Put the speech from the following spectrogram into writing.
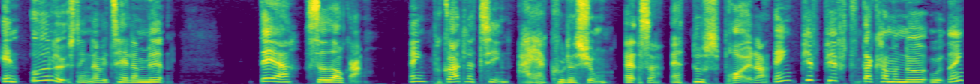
En udløsning, når vi taler mænd, det er sædafgang. Ikke? På godt latin, ejakulation, altså at du sprøjter. Ikke? Pif, pif, der kommer noget ud. Ikke?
